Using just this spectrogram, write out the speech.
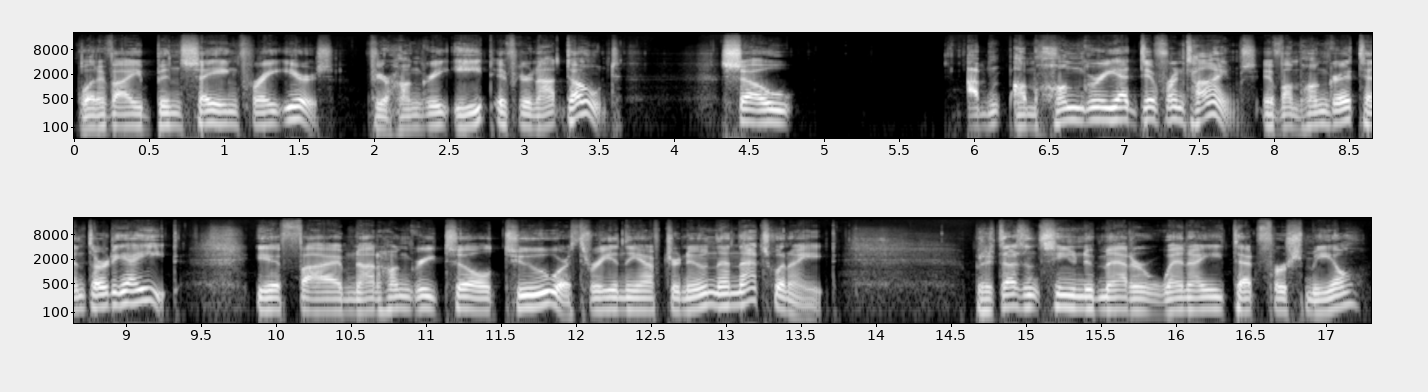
what have I been saying for eight years? If you're hungry, eat. If you're not, don't. So I'm, I'm hungry at different times. If I'm hungry at 10:30, I eat. If I'm not hungry till 2 or 3 in the afternoon, then that's when I eat but it doesn't seem to matter when I eat that first meal.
